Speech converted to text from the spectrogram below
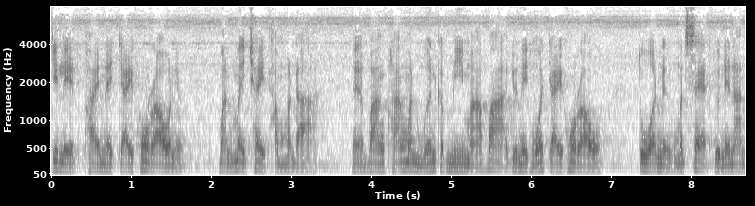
กิเลสภายในใจของเราเนี่ยมันไม่ใช่ธรรมดา บางครั้งมันเหมือนกับมีหมาบ้าอยู่ในหัวใจของเรา ตัวหนึ่งมันแทรกอยู่ในนั้น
